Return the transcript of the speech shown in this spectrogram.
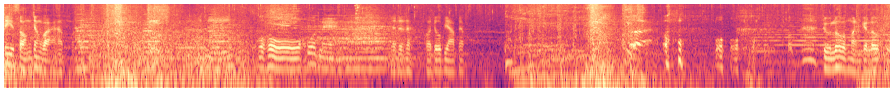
ที่สองจังหวะครับ โอ้โห โคตรแรง เดี๋ยวเดี๋ยวเดี๋ยวขอดูยาแบบโอ้โหดูโลกมันกับโลกดู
